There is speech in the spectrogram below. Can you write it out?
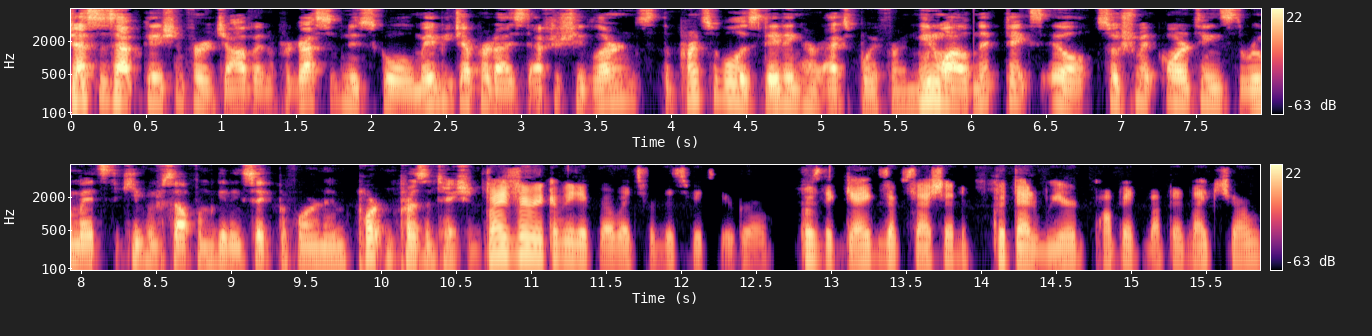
Jess's application for a job at a progressive new school may be jeopardized after she learns the principal is dating her ex-boyfriend. Meanwhile, Nick takes ill, so Schmidt quarantines the roommates to keep himself from getting sick before an important presentation. My favorite comedic moments from this week's New Girl was the gang's obsession with that weird puppet Muppet like show.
